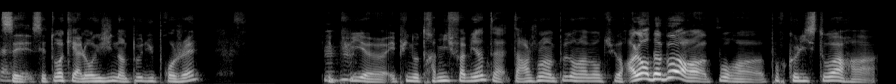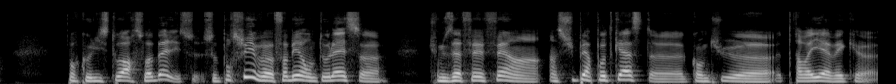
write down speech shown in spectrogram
C'est, toi qui es à l'origine un peu du projet. Et Mhm. puis, et puis notre ami Fabien t'a, rejoint un peu dans l'aventure. Alors d'abord, pour, pour que l'histoire, pour que l'histoire soit belle et se, se poursuive, Fabien, on te laisse. Tu nous as fait, fait un, un super podcast euh, quand tu euh, travaillais avec, euh,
